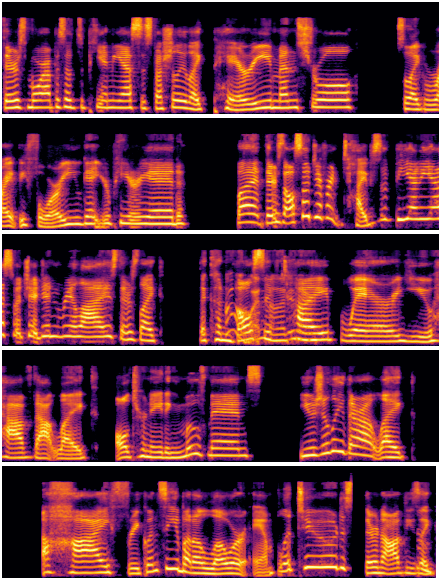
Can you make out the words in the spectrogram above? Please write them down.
there's more episodes of PNES, especially like perimenstrual. So like right before you get your period. But there's also different types of PNES, which I didn't realize. There's like the Oh, convulsive either. type where you have that like alternating movements. Usually they're at like a high frequency but a lower amplitude. They're not these Hmm. like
